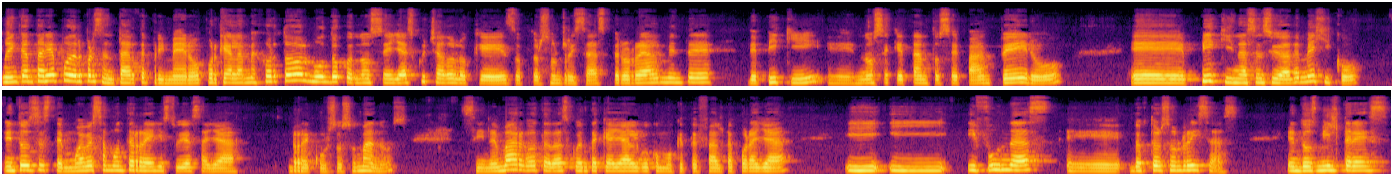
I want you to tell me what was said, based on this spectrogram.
me encantaría poder presentarte primero, porque a lo mejor todo el mundo conoce, ya ha escuchado lo que es Doctor Sonrisas, pero realmente de Piki, eh, no sé qué tanto sepan, pero eh, Piki nace en Ciudad de México, entonces te mueves a Monterrey y estudias allá recursos humanos. Sin embargo, te das cuenta que hay algo como que te falta por allá y, fundas eh, Doctor Sonrisas en 2003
